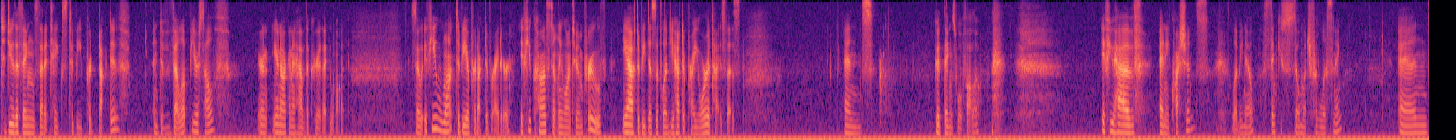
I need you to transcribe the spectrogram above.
to do the things that it takes to be productive and develop yourself, you're, you're not going to have the career that you want. So, if you want to be a productive writer, if you constantly want to improve, you have to be disciplined. You have to prioritize this. And good things will follow. if you have any questions, let me know. Thank you so much for listening. And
